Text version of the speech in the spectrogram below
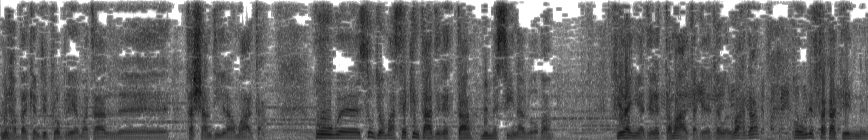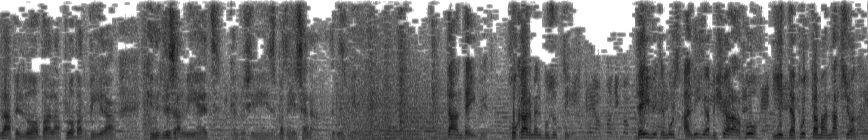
minħabba kem dil problema tal-xandira eh, u Malta. U eh, studio master kien ta' diretta minn Messina l-loba, firajnija diretta Malta kienet l-ewel wahda, u niftaka kien lap il-loba, lap loba kbira, kien l-izar wieħed kellu xi 17 sena, Dan David, Hu Carmel Buzutti. David imur għalija biex jara l-ħuħ jiddeputta ma' nazzjonal.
